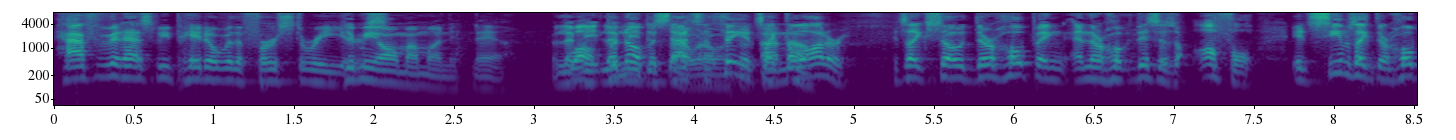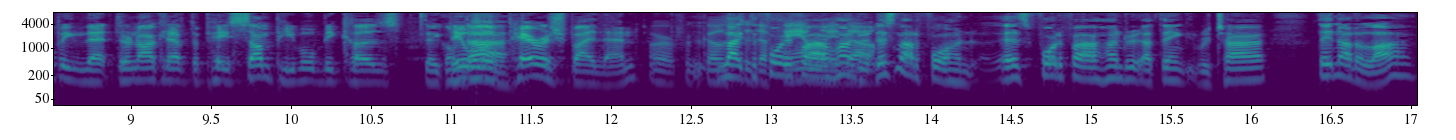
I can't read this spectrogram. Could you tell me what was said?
Half of it has to be paid over the first three years. give me all my money now. Let well, me, let but me no, but that's the thing. It's like the lottery. It's like so they're hoping, and they're hope. This is awful. It seems like they're hoping that they're not going to have to pay some people because They they, will die. have perished by then. or if it goes Like to the the forty five family, That's not four hundred. That's forty five hundred. I think retired. They're not alive.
